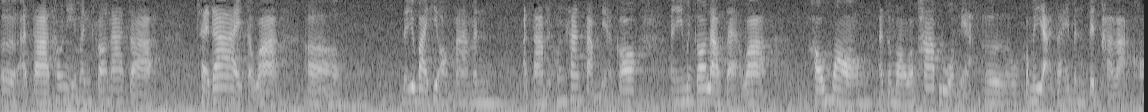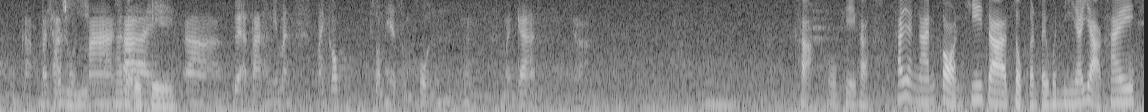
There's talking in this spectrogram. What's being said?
เอออัตราเท่านี้มันก็น่าจะใช้ได้ แต่ว่าเอ่อนโยบายที่ออกมามันอัตรามันค่อนข้างต่ำเนี่ยก็อันนี้มันก็แล้วแต่ว่าเขามองอาจจะมองว่าภาพรวมเนี่ยเออก็ไม่อยากจะให้มันเป็นภาระของกับประชาชนมากน่าจะใช่โอเคอ่าด้วยอัตราเท่านี้มันมันก็สมเหตุสมผลอืมเหมือนกันค่ะ อืม ค่ะ โอเคค่ะ ถ้าอย่างนั้นก่อนที่จะจบกันไปวันนี้นะ อยากให้โอเค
